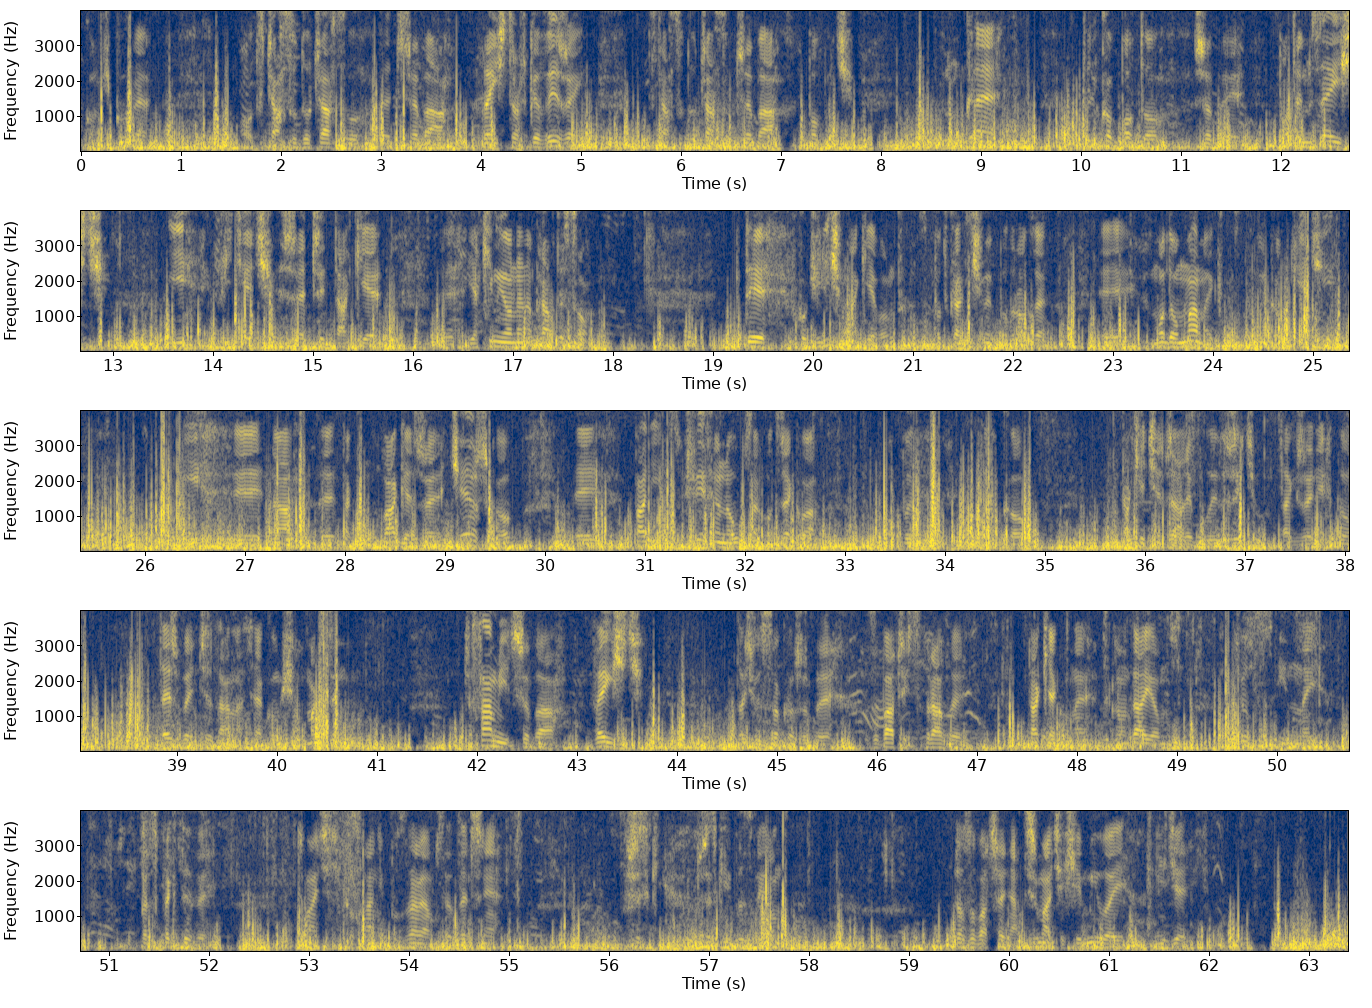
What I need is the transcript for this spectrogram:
od czasu do czasu trzeba wejść troszkę wyżej, od czasu do czasu trzeba pobyć w mgle, tylko po to, żeby potem zejść i widzieć rzeczy takie, e, jakimi one naprawdę są. Gdy wchodziliśmy na Giewont, spotkaliśmy po drodze e, młodą mamę z dwójką dzieci i e, na taką uwagę, że ciężko, pani z uśmiechem na ustach odrzekła, oby tylko takie ciężary były w życiu. Także niech to też będzie dla nas jakąś maksymum. Czasami trzeba wejść dość wysoko, żeby zobaczyć sprawy tak, jak one wyglądają, ciut z innej perspektywy. Trzymajcie się kochani, pozdrawiam serdecznie wszystkich zobaczenia. Trzymajcie się miłej niedzieli.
